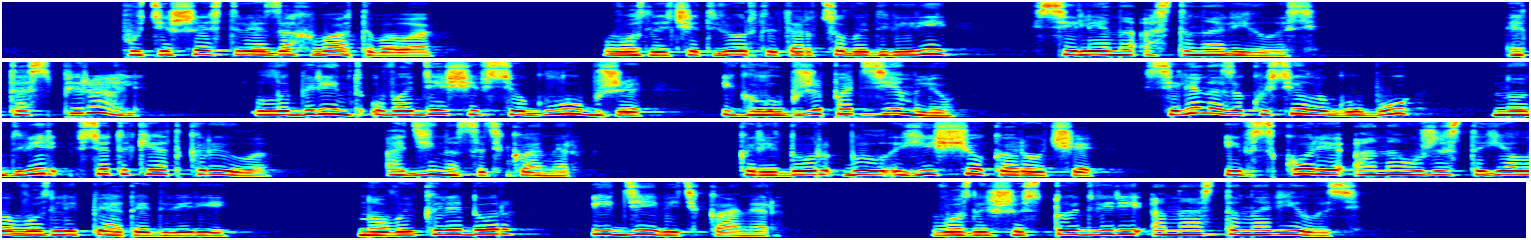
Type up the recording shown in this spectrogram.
Путешествие захватывало. Возле четвертой торцовой двери Селена остановилась. «Это спираль, лабиринт, уводящий все глубже и глубже под землю». Селена закусила губу, но дверь все-таки открыла. Одиннадцать камер. Коридор был еще короче, и вскоре она уже стояла возле пятой двери. Новый коридор и девять камер. Возле шестой двери она остановилась.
